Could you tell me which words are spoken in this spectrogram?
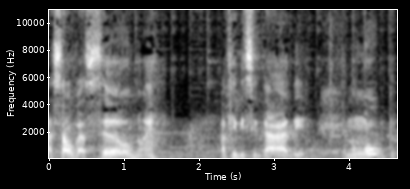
a salvação, não é? A felicidade num outro,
